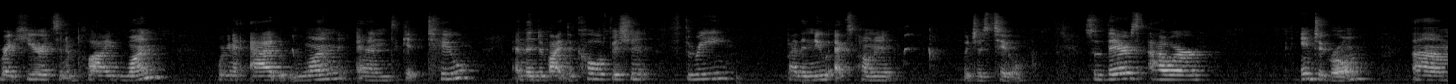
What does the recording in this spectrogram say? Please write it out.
Right here it's an implied 1. We're going to add 1 and get 2. And then divide the coefficient 3 by the new exponent, which is 2. So there's our integral. Um,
